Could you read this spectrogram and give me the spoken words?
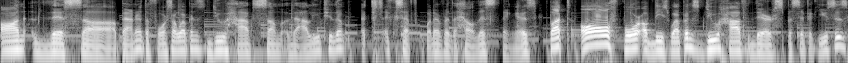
on this uh, banner, the four star weapons, do have some value to them, except whatever the hell this thing is. But all four of these weapons do have their specific uses,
